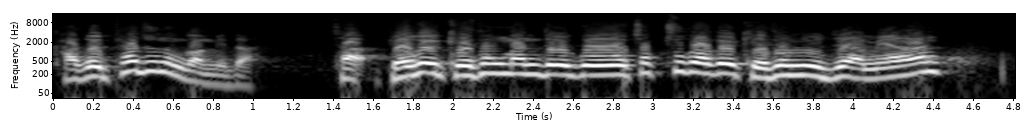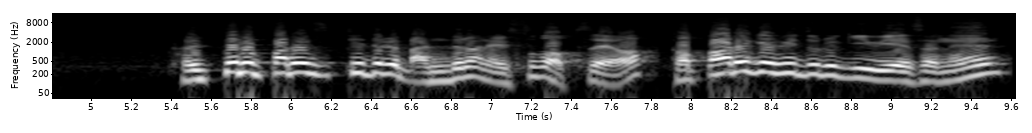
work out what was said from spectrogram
각을 펴주는 겁니다. 자, 벽을 계속 만들고 척추각을 계속 유지하면 절대로 빠른 스피드를 만들어낼 수가 없어요. 더 빠르게 휘두르기 위해서는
